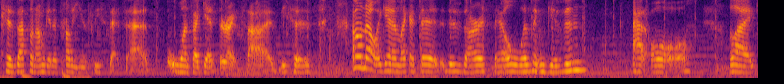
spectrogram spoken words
because that's what I'm gonna probably use these sets as once I get the right size because I don't know. Again like I said this Zara sale wasn't given at all. Like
